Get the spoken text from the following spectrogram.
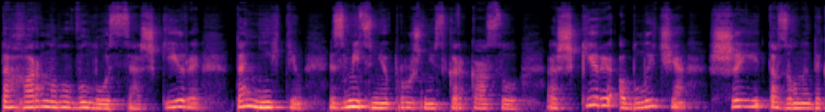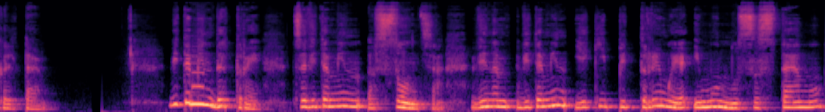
та гарного волосся, шкіри та нігтів, зміцнює пружність каркасу е, шкіри, обличчя, шиї та зони декольте. Вітамін Д3 це вітамін сонця, він вітамін, який підтримує імунну систему.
